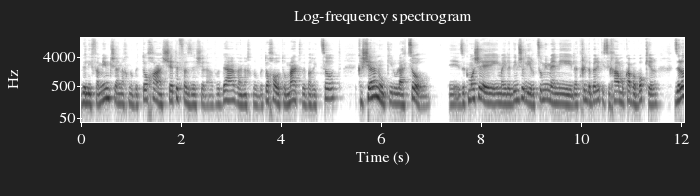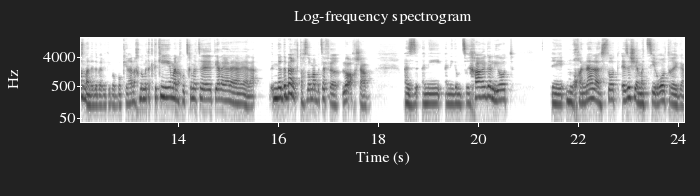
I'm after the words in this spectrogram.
ולפעמים כשאנחנו בתוך השטף הזה של העבודה ואנחנו בתוך האוטומט ובריצות, קשה לנו כאילו לעצור. אה, זה כמו שאם הילדים שלי ירצו ממני להתחיל לדבר איתי שיחה עמוקה בבוקר, זה לא זמן לדבר איתי בבוקר, אנחנו מתקתקים, אנחנו צריכים לצאת, יאללה יאללה יאללה יאללה. נדבר כשתחזור מהבית ספר, לא עכשיו. אז אני, אני גם צריכה רגע להיות אה, מוכנה לעשות איזה שהן עצירות רגע,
